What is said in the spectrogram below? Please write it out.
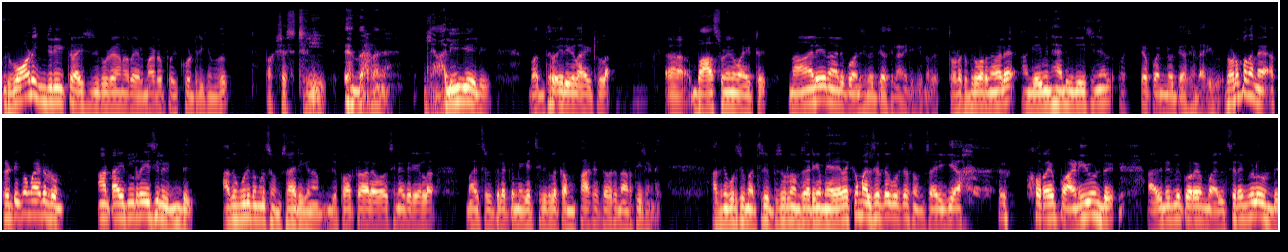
ഒരുപാട് ഇഞ്ചുറി ക്രൈസിസിലൂടെയാണ് റയൽ മാഡ്രിഡ് പോയിക്കൊണ്ടിരിക്കുന്നത്. പക്ഷേ സ്റ്റിൽ എന്താണ് ലാലികയിൽ ബദ്ധവരികളായിട്ടുള്ള ബാസ്ലോണയുമായിട്ട് നാലേ നാല് പോയിൻസിന് വ്യത്യാസത്തിലാണ് ഇരിക്കുന്നത്. തുടക്കത്തിൽ പറഞ്ഞ പോലെ ആ ഗെയിമിൻ ഹാൻഡ് വിജയിച്ച് കഴിഞ്ഞാൽ ഒറ്റ പോയിന്റ് വ്യത്യാസം ഉണ്ടായിരിക്കും അതോടൊപ്പം തന്നെ അത്ലറ്റിക്കോ മാഡ്രിഡും ആ ടൈറ്റിൽ റേസിലുണ്ട് അതും കൂടി നമ്മൾ സംസാരിക്കണം. ഡിപ്പാർട്ട് ഓഫ് അലവേഴ്സിനെതിരെയുള്ള മത്സരത്തിലൊക്കെ മികച്ച രീതിയിലുള്ള കമ്പാക്കൊക്കെ അവർ നടത്തിയിട്ടുണ്ട്. അതിനെക്കുറിച്ച് മറ്റൊരു എപ്പിസോഡ് സംസാരിക്കാം. ഏതൊക്കെ മത്സരത്തെക്കുറിച്ചാണ് സംസാരിക്കുക? കുറേ പണിയുണ്ട്. അതിനുള്ളിൽ കുറേ മത്സരങ്ങളുണ്ട്.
